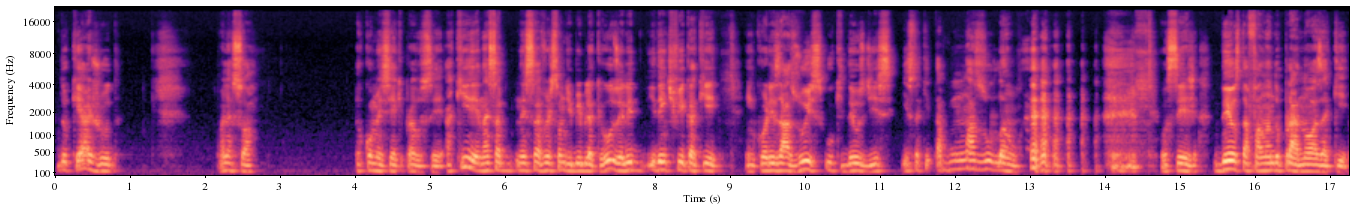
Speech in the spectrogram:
do que ajuda. Olha só. Eu comecei aqui para você. Aqui nessa, nessa versão de Bíblia que eu uso, ele identifica aqui em cores azuis o que Deus disse. Isso aqui tá um azulão. Ou seja, Deus está falando para nós aqui.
